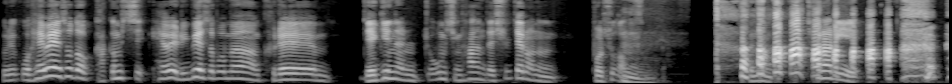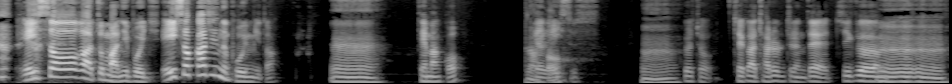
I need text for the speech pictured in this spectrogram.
그리고 해외에서도 가끔씩 해외 리뷰에서 보면 그램 얘기는 조금씩 하는데 실제로는 볼 수가 음. 없습니다. 그냥 차라리 에이서가 좀 많이 보이지. 에이서까지는 보입니다. 응. 대만 거. 델 거. 에이수스. 응. 그렇죠. 제가 자료를 드렸는데 응, 지금 응, 응.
